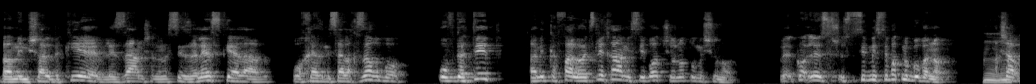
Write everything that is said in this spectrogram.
בממשל בקייב לזעם של הנשיא זלנסקי עליו הוא אחרי זה ניסה לחזור בו עובדתית המתקפה לא הצליחה מסיבות שונות ומשונות מסיבות מגוונות. Mm-hmm. עכשיו,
